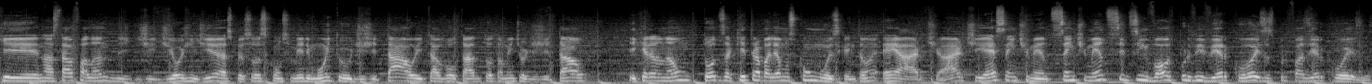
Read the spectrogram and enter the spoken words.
Que nós estávamos falando de, de- de hoje em dia as pessoas consumirem muito o digital e tá voltado totalmente ao digital. E querendo ou não, todos aqui trabalhamos com música, então é arte. A arte é sentimento. Sentimento se desenvolve por viver coisas, por fazer coisas.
